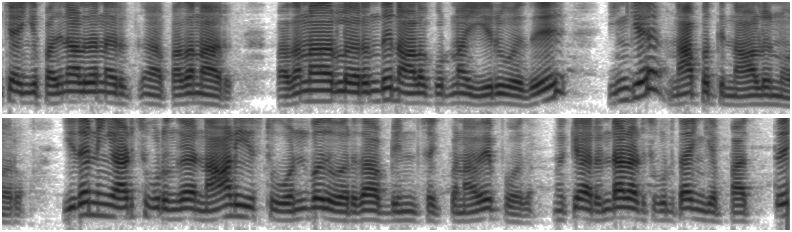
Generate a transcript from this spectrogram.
ஓகே இங்கே பதினாலு தானே இருக்கு பதினாறு. பதினாறுல இருந்து நாலை கூட்டினா இருபது இங்கே நாற்பத்தி நாலுன்னு வரும். இதை நீங்கள் அடிச்சு கொடுங்க நாலு இஸ்ட்டு ஒன்பது வருதா அப்படின்னு செக் பண்ணாவே போதும். ஓகே ரெண்டாள் அடிச்சு கொடுத்தா இங்கே பத்து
